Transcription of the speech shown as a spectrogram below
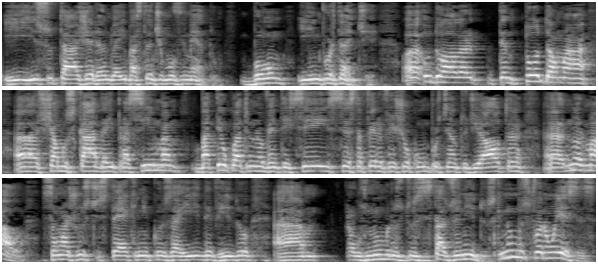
E isso está gerando aí bastante movimento, bom e importante. o dólar tentou dar uma chamuscada aí para cima, bateu 4,96, sexta-feira fechou com 1% de alta, normal, são ajustes técnicos aí devido a aos números dos Estados Unidos. Que números foram esses?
